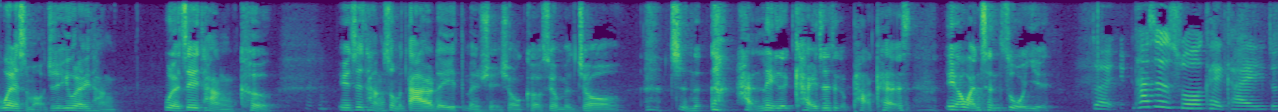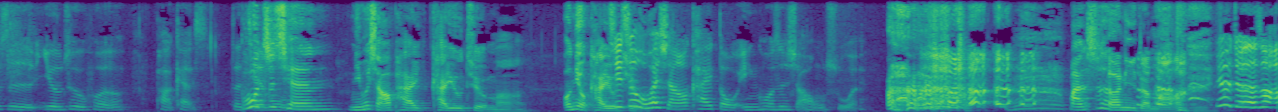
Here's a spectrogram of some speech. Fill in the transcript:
为了什么？就是因为了一堂，为了这一堂课，因为这堂是我们大二的一门选修课，所以我们就只能 含泪的开着这个 podcast，因为要完成作业。对，他是说可以开就是 YouTube 或者 podcast 的。不过之前你会想要拍开 YouTube 吗？哦，你有开 YouTube？其实我会想要开抖音或是小红书，哎。蛮适合你的嘛，因为觉得说啊，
